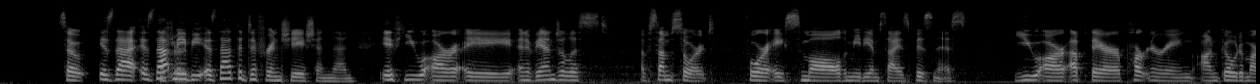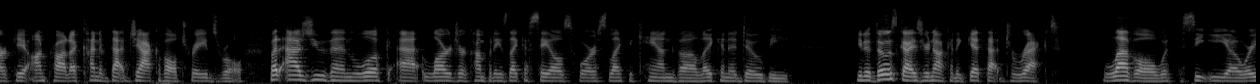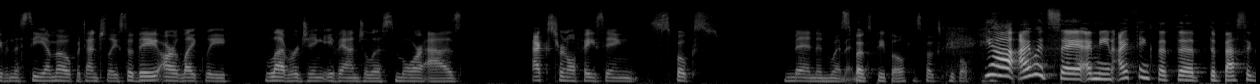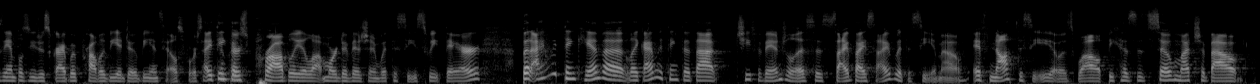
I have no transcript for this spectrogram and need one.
So is that is that sure. maybe is that the differentiation then? If you are a an evangelist of some sort for a small to medium sized business, you are up there partnering on go to market on product kind of that jack of all trades role. But as you then look at larger companies like a salesforce like a canva like an adobe you know those guys you're not going to get that direct level with the ceo or even the cmo potentially. So they are likely leveraging evangelists more as external facing spokes men and women. Spokespeople. Spokespeople. Yeah i would say i mean i think that the the best examples you describe would probably be adobe and salesforce. I think okay. there's probably a lot more division with the c suite there. But i would think canva like i would think that that chief evangelist is side by side with the cmo if not the ceo as well because it's so much about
